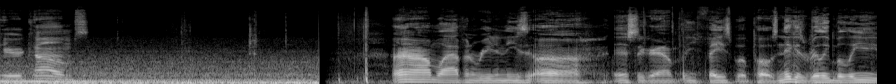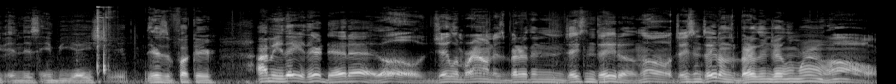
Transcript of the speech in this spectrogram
Here it comes. I'm laughing reading these uh Instagram, these Facebook posts. Niggas really believe in this NBA shit. There's a fucker. I mean, they they're dead ass. Oh, Jaylen Brown is better than Jayson Tatum. Oh, Jayson Tatum's better than Jaylen Brown. Oh,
